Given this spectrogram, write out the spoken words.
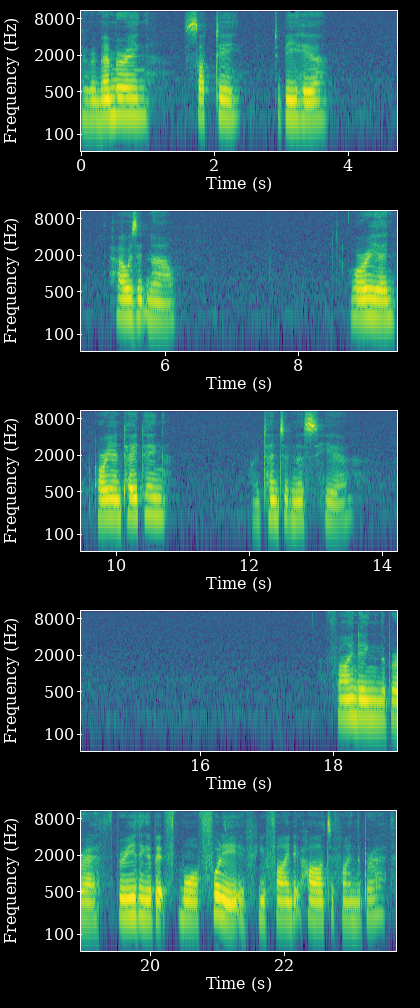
So remembering sati to be here. How is it now? Orient, orientating our attentiveness here. Finding the breath, breathing a bit more fully if you find it hard to find the breath.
